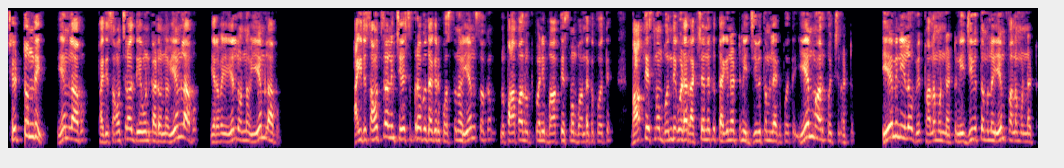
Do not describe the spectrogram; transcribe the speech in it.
చెట్టు ఉంది ఏం లాభం? పది సంవత్సరాలు దేవుని కాడ ఉన్నావు ఏం లాభం? ఇరవై ఏళ్ళు ఉన్నావు ఏం లాభం? ఐదు సంవత్సరాల నుంచి చేసు ప్రభు దగ్గరికి వస్తున్నావు ఏం సుఖం? నువ్వు పాపాలు ఒప్పుకొని బాప్తిస్మం పొందకపోతే బాప్తిస్మం పొంది కూడా రక్షణకు తగినట్టు నీ జీవితం లేకపోతే ఏం మార్పు వచ్చినట్టు? ఏమి నీలో ఫలం ఉన్నట్టు? నీ జీవితంలో ఏం ఫలం ఉన్నట్టు?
